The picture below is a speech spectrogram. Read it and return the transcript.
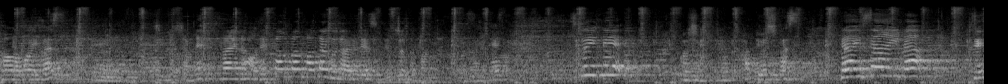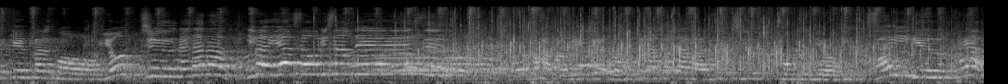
と思います、えー、事務所ね前の方で3番またぐのあれですのでちょっと待ってくださいね。続いてご紹介発表します。第3位は接見番号47番岩井沙織さんです。横浜メイクラのホテランドタワーズ中木曜日海流から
